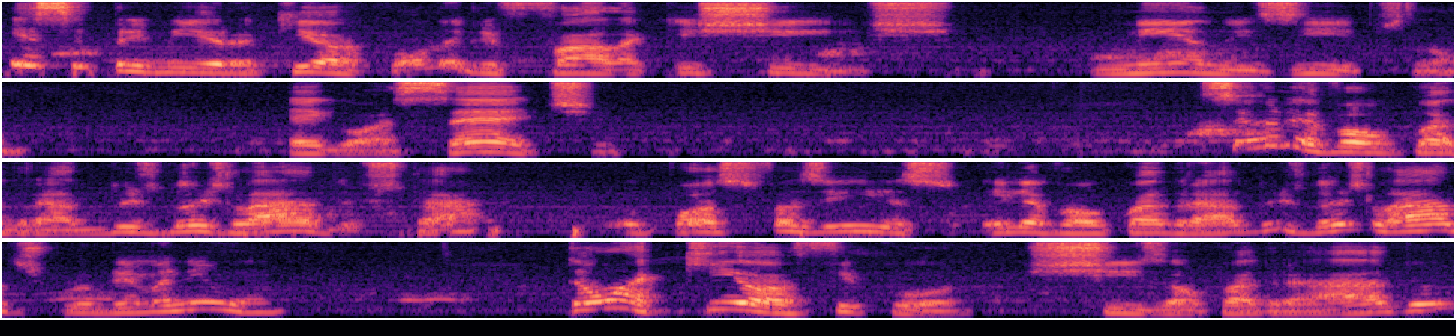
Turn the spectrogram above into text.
esse primeiro aqui, ó, quando ele fala que x menos y é igual a 7, se eu elevar o quadrado dos dois lados, tá? eu posso fazer isso, elevar o quadrado dos dois lados, problema nenhum. Então, aqui ó, ficou x ao quadrado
